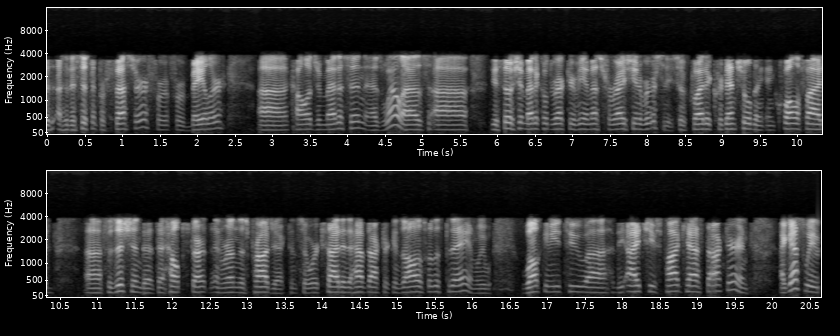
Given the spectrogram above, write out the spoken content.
an assistant professor for for Baylor uh, College of Medicine, as well as uh, the associate medical director of EMS for Rice University. So quite a credentialed and, qualified uh, physician to, to help start and run this project. And so we're excited to have Dr. Gonzalez with us today, and we welcome you to uh, the iChiefs podcast, Doctor. And I guess we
